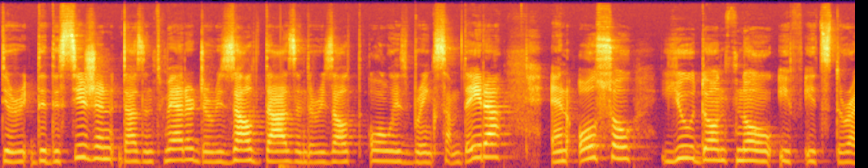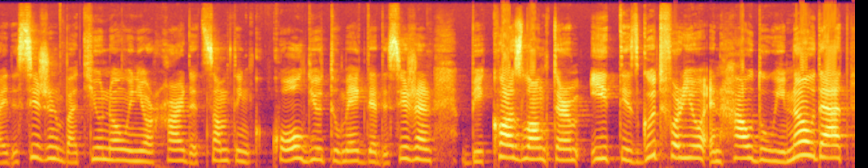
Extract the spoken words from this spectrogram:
the, the decision doesn't matter the result does and the result always brings some data. And also you don't know if it's the right decision but you know in your heart that something called you to make that decision because long term it is good for you. And how do we know that?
